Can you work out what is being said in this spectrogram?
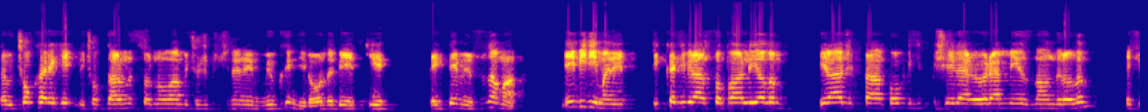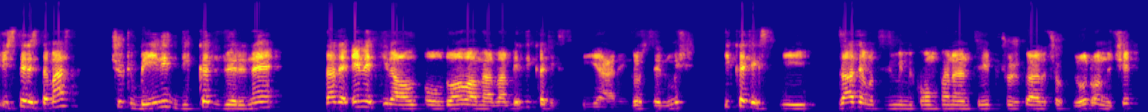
tabii çok hareketli, çok davranış sorunu olan bir çocuk için hani mümkün değil. Orada bir etki beklemiyorsunuz ama ne bileyim hani dikkati biraz toparlayalım. Birazcık daha kognitif bir şeyler öğrenmeyi hızlandıralım. E, ister istemez çünkü beynin dikkat üzerine zaten en etkili olduğu alanlardan biri dikkat eksikliği yani gösterilmiş. Dikkat eksikliği zaten otizmin bir komponenti çocuklarda çok zor. Onun için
